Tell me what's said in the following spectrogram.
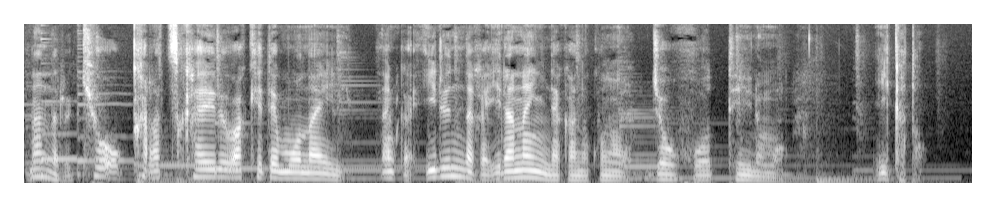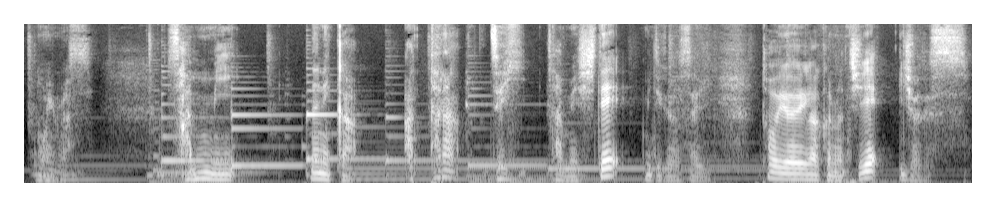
なんだろう今日から使えるわけでもないなんかいるんだかいらないんだかのこの情報っていうのもいいかと思います。酸味何かあったらぜひ試してみてください。東洋医学の知恵以上です。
